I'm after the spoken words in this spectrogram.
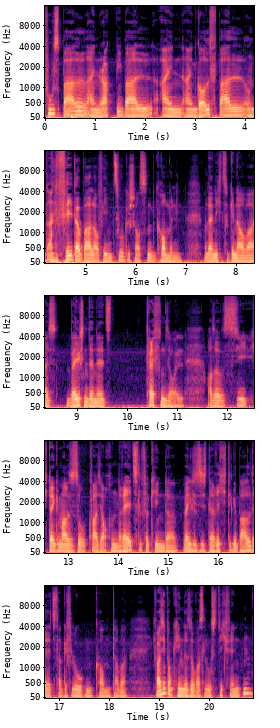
Fußball, ein Rugbyball, ein, ein Golfball und ein Federball auf ihn zugeschossen kommen und er nicht so genau weiß, welchen denn jetzt treffen soll. Also sie, ich denke mal, es ist so quasi auch ein Rätsel für Kinder, welches ist der richtige Ball, der jetzt da geflogen kommt. Aber ich weiß nicht, ob Kinder sowas lustig finden.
